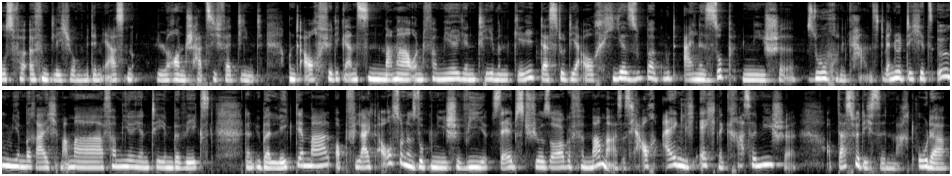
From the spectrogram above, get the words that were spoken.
Online-Kursveröffentlichung, mit dem ersten Launch hat sie verdient. Und auch für die ganzen Mama- und Familienthemen gilt, dass du dir auch hier super gut eine Subnische suchen kannst. Wenn du dich jetzt irgendwie im Bereich Mama, Familienthemen bewegst, dann überleg dir mal, ob vielleicht auch so eine Subnische wie Selbstfürsorge für Mamas, ist ja auch eigentlich echt eine krasse Nische, ob das für dich Sinn macht. Oder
